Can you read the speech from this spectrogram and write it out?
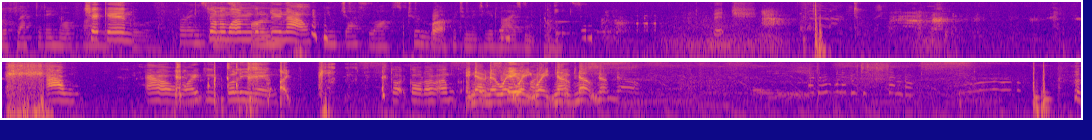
reflected in your final Chicken. score. For instance, Don't know what I'm gonna do now. You just lost two What? opportunity advisement points. bitch. Ow. Ow, why'd you bully me? I, God, God, I'm, I'm, Hey, no, gonna no, stay wait, wait, wait, no, no, no, no.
